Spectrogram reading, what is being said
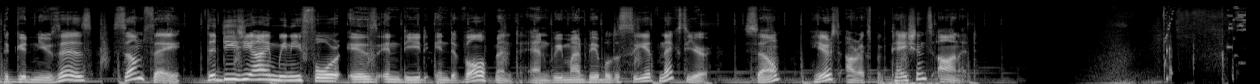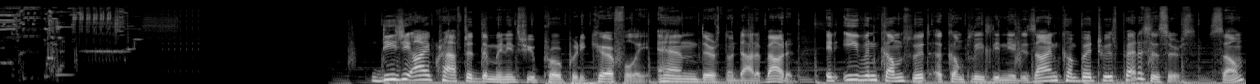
The good news is, some say the DJI Mini 4 is indeed in development and we might be able to see it next year. So, here's our expectations on it. DJI crafted the Mini 3 Pro pretty carefully, and there's no doubt about it. It even comes with a completely new design compared to its predecessors. So,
